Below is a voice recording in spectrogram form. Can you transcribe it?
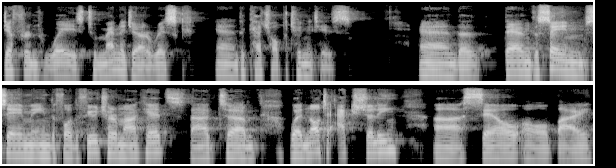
different ways to manage risk and catch opportunities. And then the same same in the, for the future markets that um, we're not actually uh, sell or buy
